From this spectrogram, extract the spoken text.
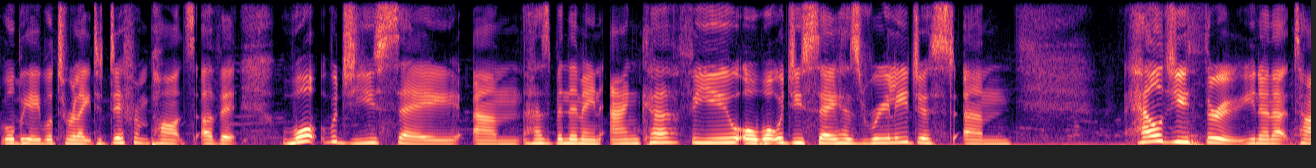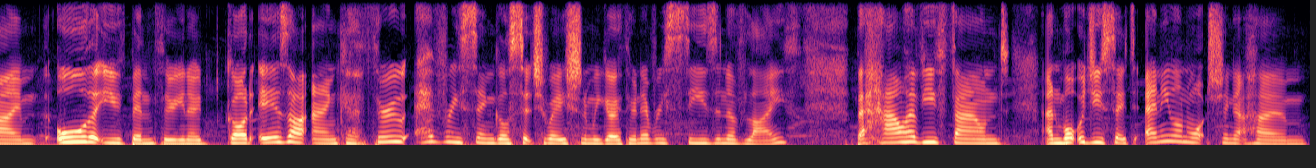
will be able to relate to different parts of it. What would you say um, has been the main anchor for you, or what would you say has really just um, held you through, you know, that time, all that you've been through. You know, God is our anchor through every single situation we go through in every season of life. But how have you found, and what would you say to anyone watching at home,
